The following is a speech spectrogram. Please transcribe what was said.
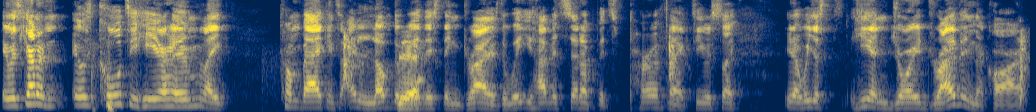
it was kind of it was cool to hear him like come back and say, I love the Yeah. way this thing drives. The way you have it set up, it's perfect. He was like, you know, we just he enjoyed driving the car.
